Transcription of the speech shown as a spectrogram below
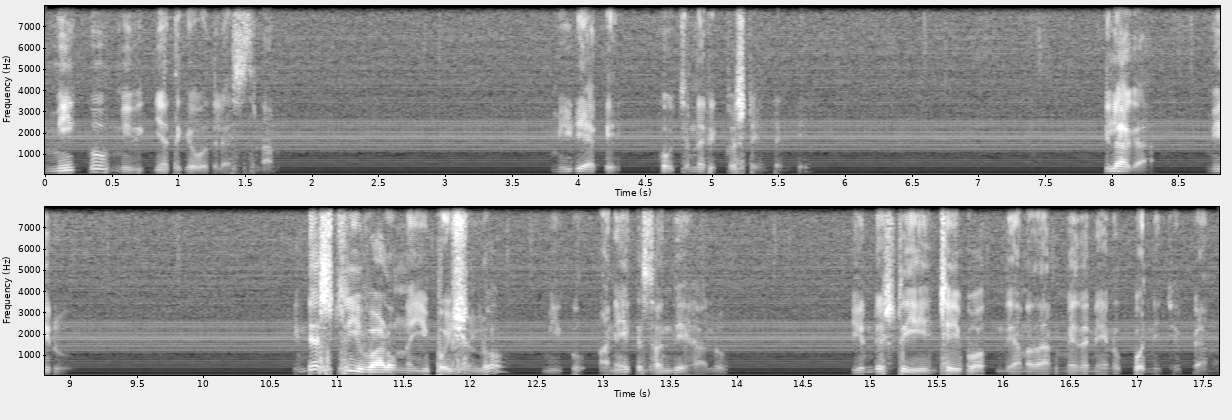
మీకు మీ విజ్ఞతకే వదిలేస్తున్నాను. మీడియాకి ఒక చిన్న రిక్వెస్ట్ ఏంటంటే ఇలాగా మీరు ఇండస్ట్రీ ఇవాళ ఉన్న ఈ పొజిషన్లో మీకు అనేక సందేహాలు ఇండస్ట్రీ ఏం చేయబోతుంది అన్న దాని మీద నేను కొన్ని చెప్పాను.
